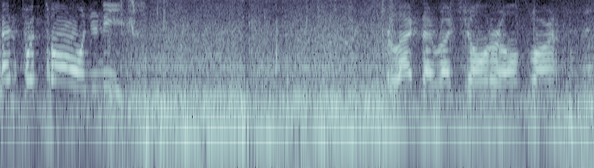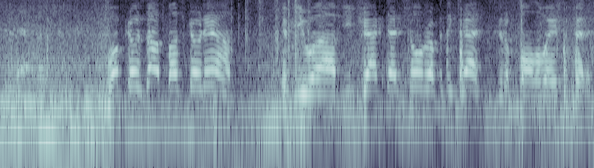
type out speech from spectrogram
10 foot tall on your knees. Relax that right shoulder, hold smart. What goes up must go down. If you uh, if you jack that shoulder up at the catch, it's gonna fall away at the finish.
